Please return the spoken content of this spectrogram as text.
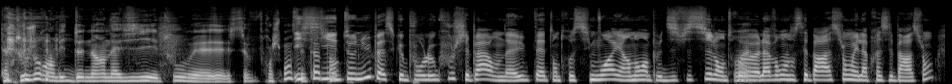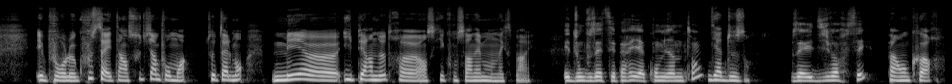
T'as toujours envie de donner un avis et tout, mais c'est- franchement, Il c'est top. s'y hein. est tenu parce que pour le coup, je sais pas, on a eu peut-être entre six mois et un an un peu difficile entre Ouais. euh, l'avant-séparation et l'après-séparation. Et pour le coup, ça a été un soutien pour moi, totalement, mais euh, hyper neutre euh, en ce qui concernait mon ex-mari. Et donc, vous êtes séparés il y a combien de temps? Il y a deux ans, Vous avez divorcé? Pas encore.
